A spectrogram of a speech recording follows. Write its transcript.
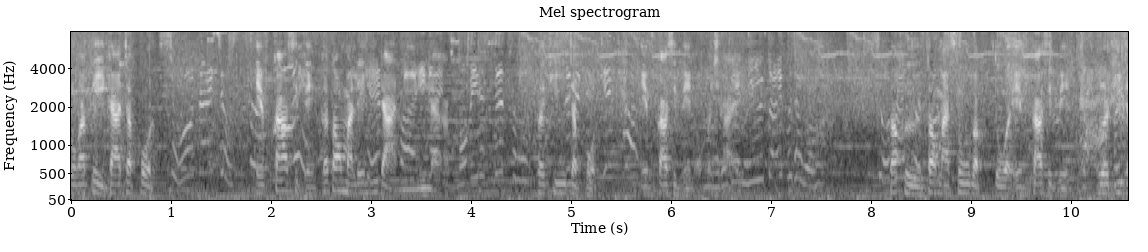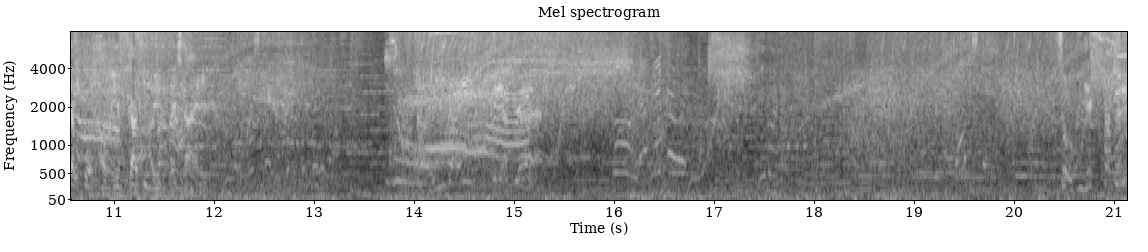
ปกติการจะปลด F91 ก็ต้องมาเล่นที่ด่านนี้นี่แหละครับ モビルスーツを เพื่อที่จะปลด F91 ออกมาใช้ ニュータイプだよ ก็คือต้องมาสู้กับตัว F91 เพื่อที่จะปลดเอา F91 ไปใช้ 直撃させる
